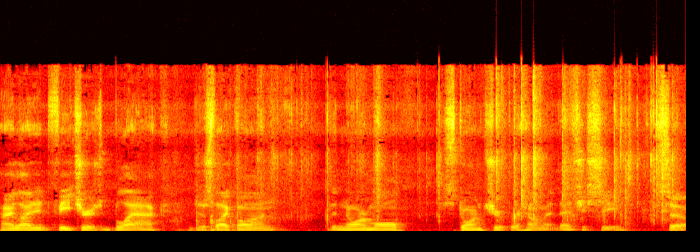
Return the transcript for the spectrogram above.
highlighted features black, just like on the normal Stormtrooper helmet that you see. So,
